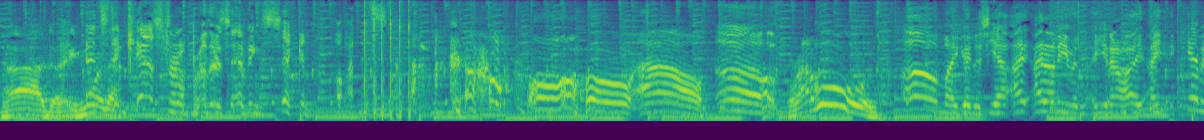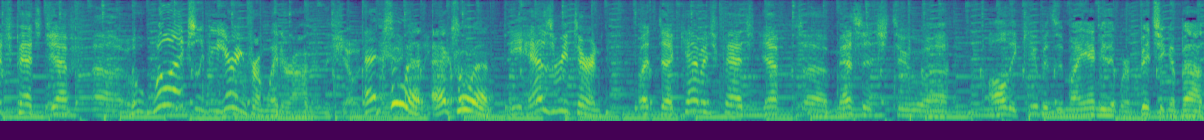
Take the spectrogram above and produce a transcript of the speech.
Ah, ignore That's that. the Castro brothers having second thoughts. Oh, ow. Oh, oh my goodness. Yeah, I, I don't even, you know, I, I Cabbage Patch Jeff, uh, who we'll actually be hearing from later on in the show. Excellent, excellent. He has returned, but uh, Cabbage Patch Jeff's uh, message to uh, all the Cubans in Miami that were bitching about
